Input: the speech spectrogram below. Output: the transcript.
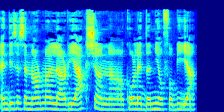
and this is a normal reaction uh, called neophobia.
